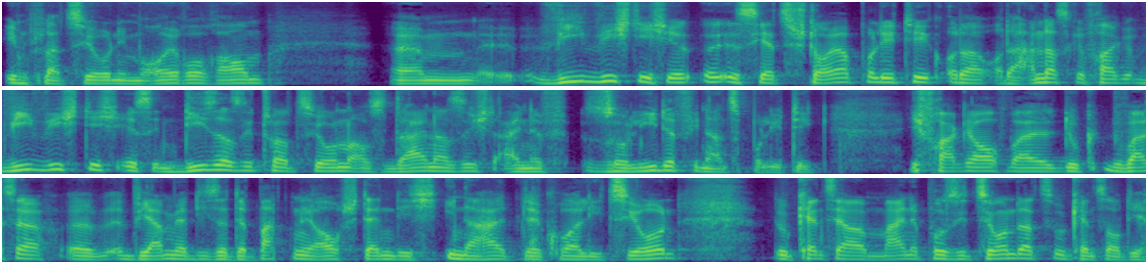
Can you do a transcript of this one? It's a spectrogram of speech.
Inflation im Euroraum, ähm, wie wichtig ist jetzt Steuerpolitik oder, oder anders gefragt, wie wichtig ist in dieser Situation aus deiner Sicht eine solide Finanzpolitik? Ich frage auch, weil du, du weißt ja, äh, wir haben ja diese Debatten ja auch ständig innerhalb der Koalition. Du kennst ja meine Position dazu, kennst auch die,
